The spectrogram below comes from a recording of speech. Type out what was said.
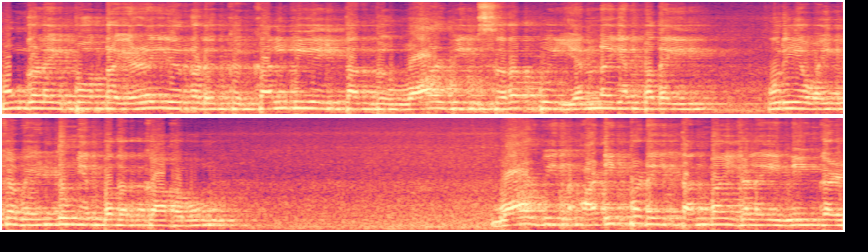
உங்களை போன்ற இளைஞர்களுக்கு கல்வியை தந்து வாழ்வின் சிறப்பு என்ன என்பதை புரிய வைக்க வேண்டும் என்பதற்காகவும் வாழ்வின் அடிப்படை தன்மைகளை நீங்கள்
